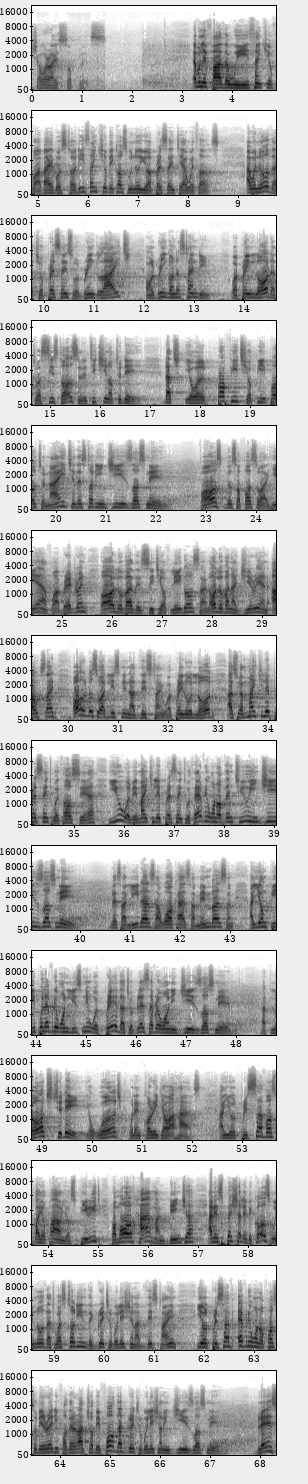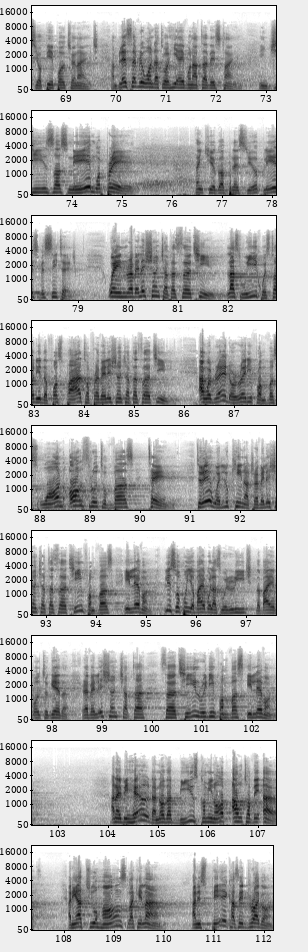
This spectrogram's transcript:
Shall we rise up, please? Heavenly Father, we thank you for our Bible study. Thank you because we know you are present here with us. And we know that your presence will bring light and will bring understanding. We're praying, Lord, that you assist us in the teaching of today. That you will profit your people tonight in the study in Jesus' name. For us, those of us who are here, and for our brethren all over the city of Lagos and all over Nigeria and outside, all those who are listening at this time, we're praying, oh Lord, as we are mightily present with us here, you will be mightily present with every one of them too in Jesus' name. Bless our leaders, our workers, our members, and our young people, everyone listening, we pray that you bless everyone in Jesus' name. That, Lord, today, your word will encourage our hearts and you'll preserve us by your power and your spirit from all harm and danger. And especially because we know that we're studying the great tribulation at this time you'll preserve every one of us to be ready for the rapture before that great tribulation in Jesus name. Bless your people tonight and bless everyone that will hear even after this time. In Jesus name we pray. Thank you. God bless you. Please be seated we're in Revelation chapter 13. Last week we studied the first part of Revelation chapter 13. And we've read already from verse 1 all through to verse 10. Today we're looking at Revelation chapter 13 from verse 11. Please open your Bible as we read the Bible together. Revelation chapter 13 reading from verse 11. And I beheld another beast coming up out of the earth and he had two horns like a lamb, and he spake as a dragon.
